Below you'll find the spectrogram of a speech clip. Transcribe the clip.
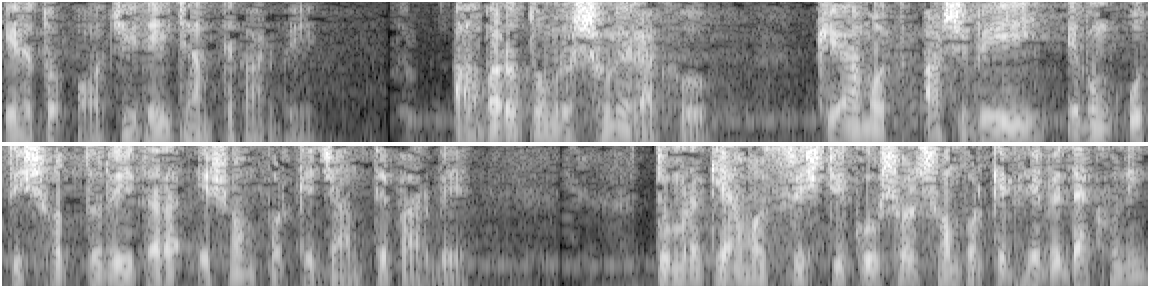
এরা তো অচিরেই জানতে পারবে। আবারও তোমরা শুনে রাখো, কেয়ামত আসবেই এবং অতি সত্বরেই তারা এ সম্পর্কে জানতে পারবে। তোমরা কি আমার সৃষ্টি কৌশল সম্পর্কে ভেবে দেখনি?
